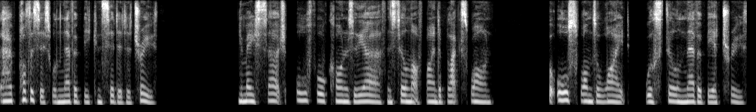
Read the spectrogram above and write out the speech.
The hypothesis will never be considered a truth. You may search all four corners of the earth and still not find a black swan, but all swans are white will still never be a truth.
